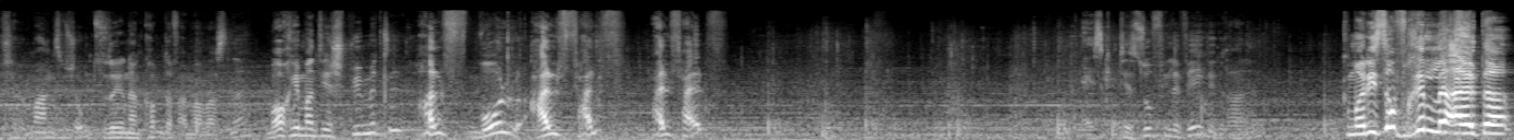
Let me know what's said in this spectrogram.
Ich habe immer Angst, mich umzudrehen, dann kommt auf einmal was, ne? Braucht jemand hier Spülmittel? Half, wohl, half, half, half, half? Ey, es gibt hier so viele Wege gerade. Guck mal, die ist auf Rille, Alter!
